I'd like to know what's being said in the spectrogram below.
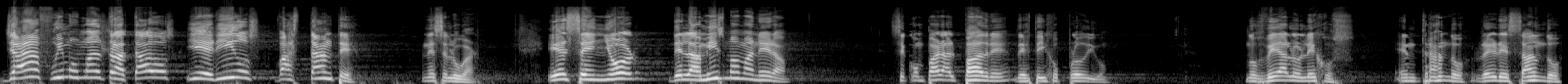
Ya fuimos maltratados y heridos bastante en ese lugar. El Señor, de la misma manera, se compara al padre de este hijo pródigo. Nos ve a lo lejos, entrando, regresando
